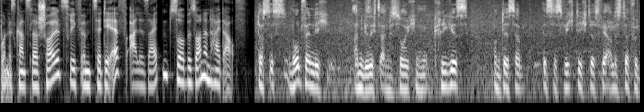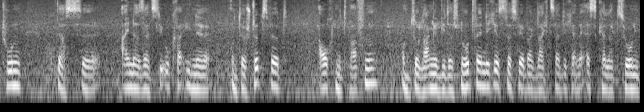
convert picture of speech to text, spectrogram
Bundeskanzler Scholz rief im ZDF alle Seiten zur Besonnenheit auf. Das ist notwendig angesichts eines solchen Krieges und deshalb ist es wichtig, dass wir alles dafür tun, dass äh, einerseits die Ukraine unterstützt wird, auch mit Waffen und solange wie das notwendig ist, dass wir aber gleichzeitig eine Eskalation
